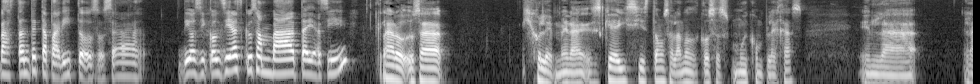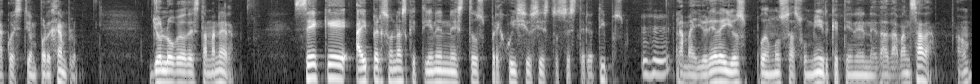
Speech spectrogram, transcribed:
bastante tapaditos, o sea, digo, si consideras que usan bata y así, Claro, o sea, híjole, mira, es que ahí sí estamos hablando de cosas muy complejas en la, en la cuestión. Por ejemplo, yo lo veo de esta manera. Sé que hay personas que tienen estos prejuicios y estos estereotipos. La mayoría de ellos podemos asumir que tienen edad avanzada. ¿no?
